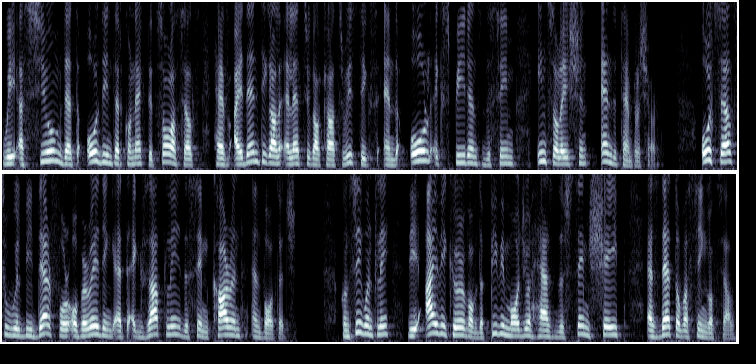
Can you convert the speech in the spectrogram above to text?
we assume that all the interconnected solar cells have identical electrical characteristics and all experience the same insolation and temperature. All cells will be therefore operating at exactly the same current and voltage. Consequently, the IV curve of the PV module has the same shape as that of a single cell.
